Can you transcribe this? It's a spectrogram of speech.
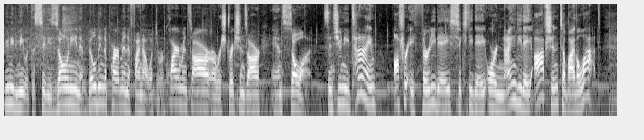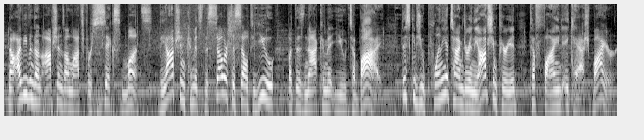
You need to meet with the city zoning and building department to find out what the requirements are or restrictions are, and so on. Since you need time, offer a 30 day, 60 day, or 90 day option to buy the lot. Now, I've even done options on lots for six months. The option commits the seller to sell to you, but does not commit you to buy. This gives you plenty of time during the option period to find a cash buyer.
